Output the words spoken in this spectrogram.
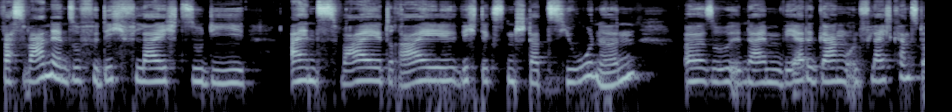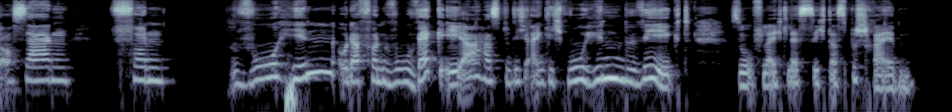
was waren denn so für dich vielleicht so die ein, zwei, drei wichtigsten Stationen äh, so in deinem Werdegang? Und vielleicht kannst du auch sagen, von wohin oder von wo weg eher hast du dich eigentlich wohin bewegt? So, vielleicht lässt sich das beschreiben.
